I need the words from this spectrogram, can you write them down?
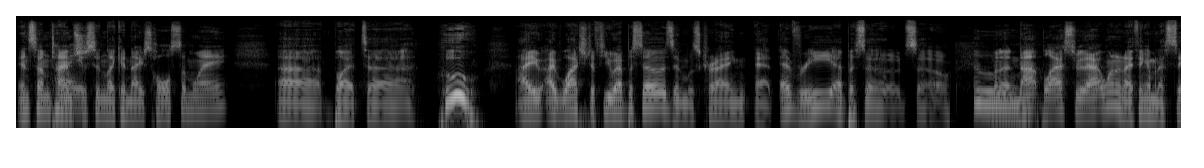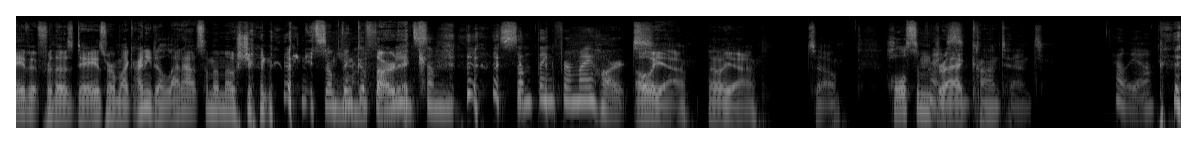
And sometimes Right. just in like a nice wholesome way. Uh, but uh, whew, I I watched a few episodes and was crying at every episode. So I'm gonna not blast through that one, and I think I'm gonna save it for those days where I'm like, I need to let out some emotion. I need something Yeah, I cathartic. need some something for my heart. Oh yeah. Oh yeah. So wholesome Nice. drag content. hell yeah!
